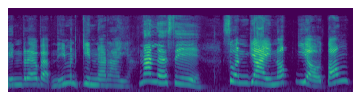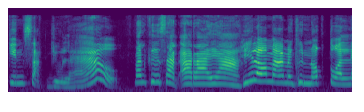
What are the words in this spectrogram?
บินเร็วแบบนี้มันกินอะไรอะนั่นน่ะสิ ส่วนใหญ่นกเหยี่ยวต้องกินสัตว์อยู่แล้วมันคือสัตว์อะไรอะ พี่เรามามันคือนกตัวเ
